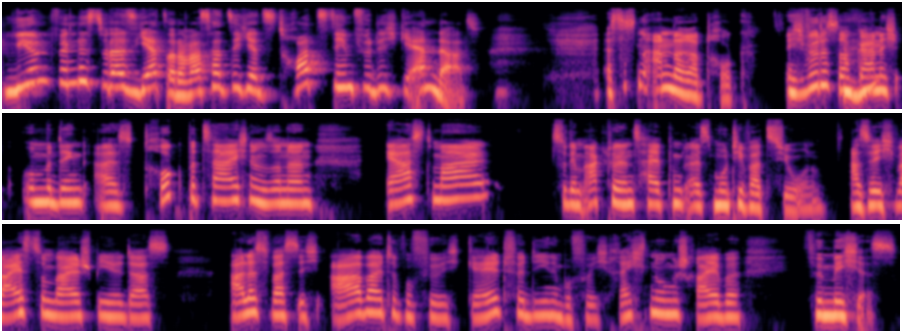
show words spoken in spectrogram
Wie empfindest du das jetzt oder was hat sich jetzt trotzdem für dich geändert? Es ist ein anderer Druck. Ich würde es auch mhm. gar nicht unbedingt als Druck bezeichnen, sondern erstmal zu dem aktuellen Zeitpunkt als Motivation. Also ich weiß zum Beispiel, dass alles, was ich arbeite, wofür ich Geld verdiene, wofür ich Rechnungen schreibe, für mich ist.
